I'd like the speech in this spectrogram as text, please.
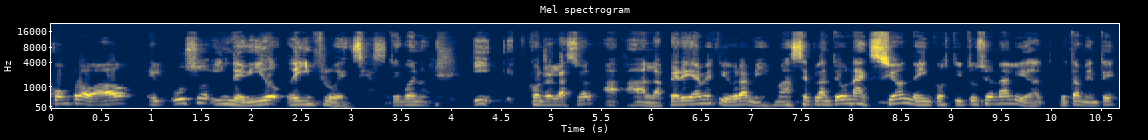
comprobado el uso indebido de influencias. bueno, y con relación a, la pérdida de investidura misma, se planteó una acción de inconstitucionalidad justamente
